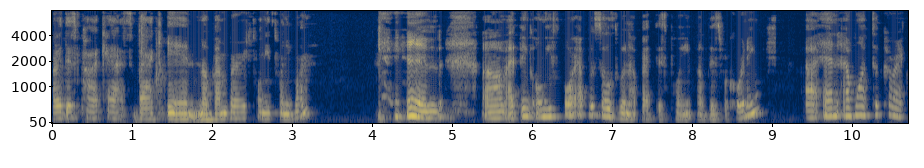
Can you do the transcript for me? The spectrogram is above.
I started this podcast back in November 2021. And um, I think only four episodes went up at this point of this recording. Uh, and I want to correct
